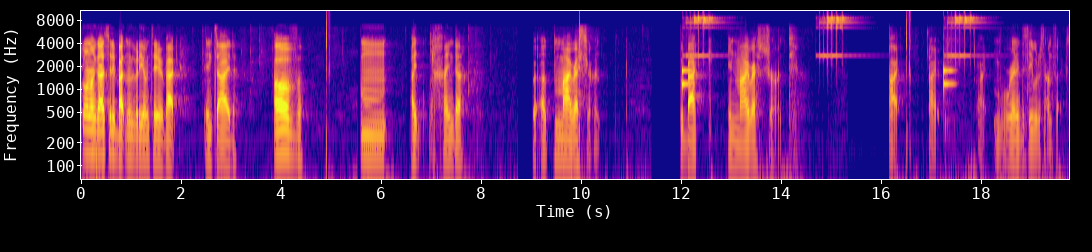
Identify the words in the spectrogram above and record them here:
going on guys? Today back in the video and today we're back inside of um I kinda uh, my restaurant. We're back in my restaurant. Alright, alright, alright. We're gonna disable the sound effects.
